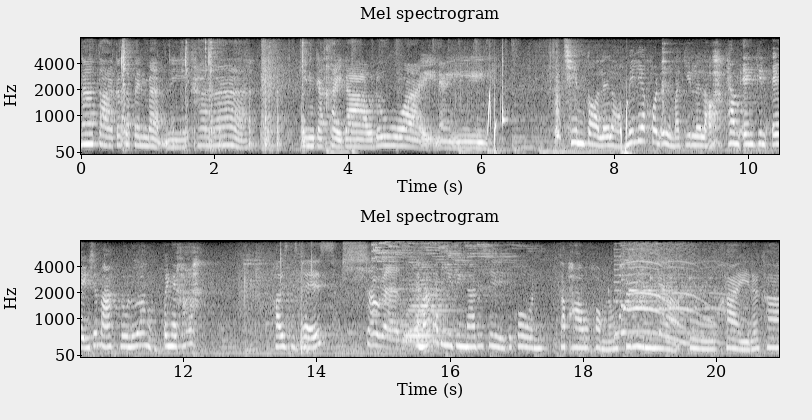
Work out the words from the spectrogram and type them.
หน้าตาก็จะเป็นแบบนี้ค่ะ กินกับไข่ดาวด้วยนี่ชิมก่อนเลยเหรอ ไม่เรียกคนอื่นมากินเลยเหรอทำเองกินเองใช่ไหมรู้เรื่องเป็นไงคะ How is the taste so good แต่หน้าตาดีจริงนะดูสิทุกคนกะเพราของน้องชิลินเนี่ยโอ้ไข่นะคะ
